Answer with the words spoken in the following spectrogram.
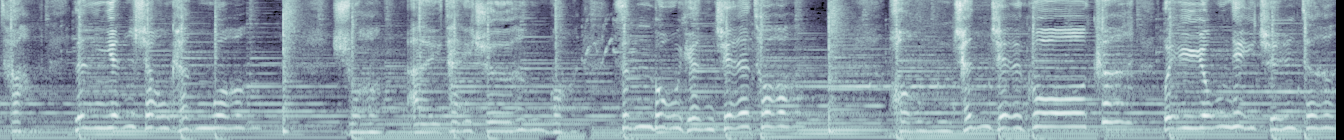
烫，冷眼笑看我。说爱太折磨，愿解脱？红尘皆过客，唯有你值得。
